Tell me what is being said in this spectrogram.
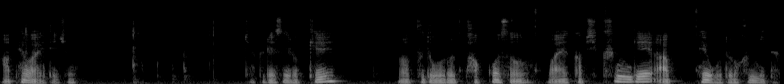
앞에 와야 되죠. 자, 그래서 이렇게 어, 부동호를 바꿔서 y값이 큰 게 앞에 오도록 합니다.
